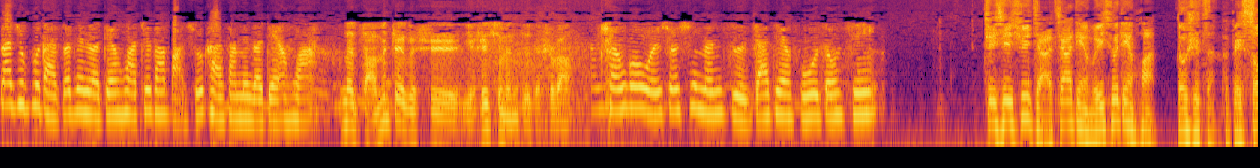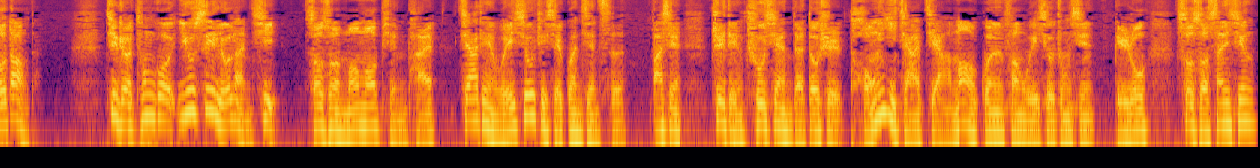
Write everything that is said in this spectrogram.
那就不打这边的电话，就打保修卡上面的电话。那咱们这个是也是西门子的是吧？全国维修西门子家电服务中心。这些虚假家电维修电话都是怎么被搜到的？记者通过 UC 浏览器搜索某某品牌家电维修这些关键词。发现置顶出现的都是同一家假冒官方维修中心，比如搜索三星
